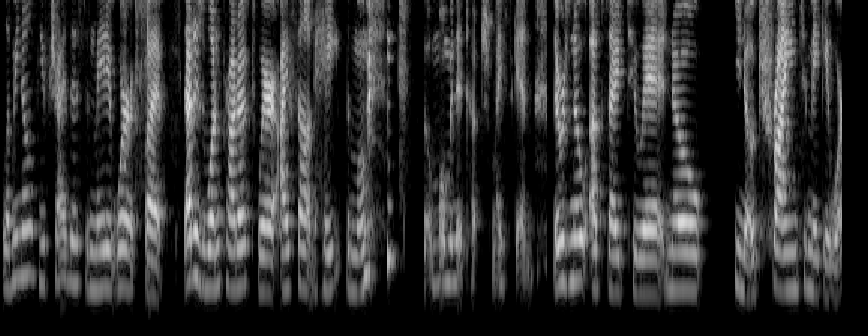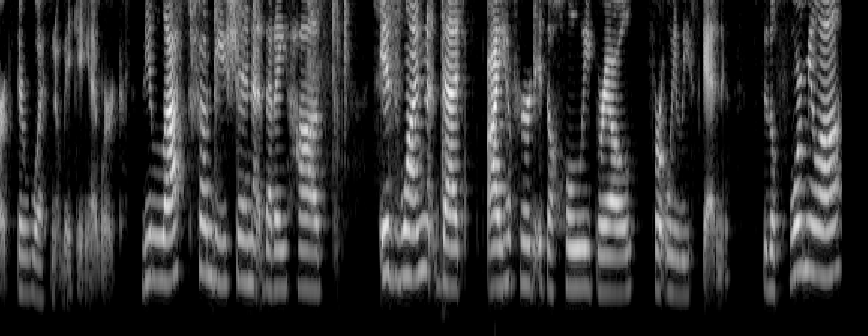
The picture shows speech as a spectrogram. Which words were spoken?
Let me know if you've tried this and made it work, but that is one product where I felt hate the moment the moment it touched my skin. There was no upside to it, no you know, trying to make it work. There was no making it work. The last foundation that I have is one that I have heard is a holy grail for oily skin. So the formula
